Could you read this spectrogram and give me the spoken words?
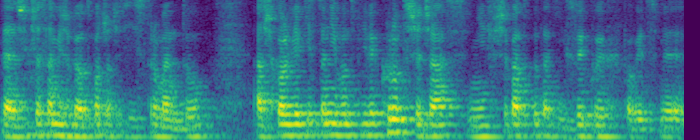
też czasami, żeby odpocząć od instrumentu, aczkolwiek jest to niewątpliwie krótszy czas niż w przypadku takich zwykłych, powiedzmy,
